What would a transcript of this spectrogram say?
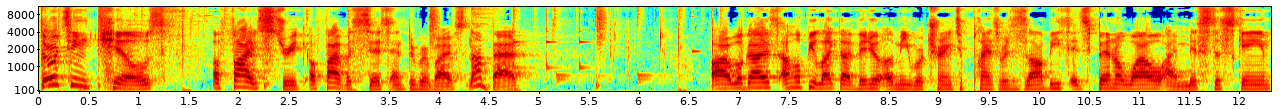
13 kills, a 5 streak, a 5 assists, and 3 revives. Not bad. Alright, well guys, I hope you liked that video of me returning to Plants vs. Zombies. It's been a while, I missed this game.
